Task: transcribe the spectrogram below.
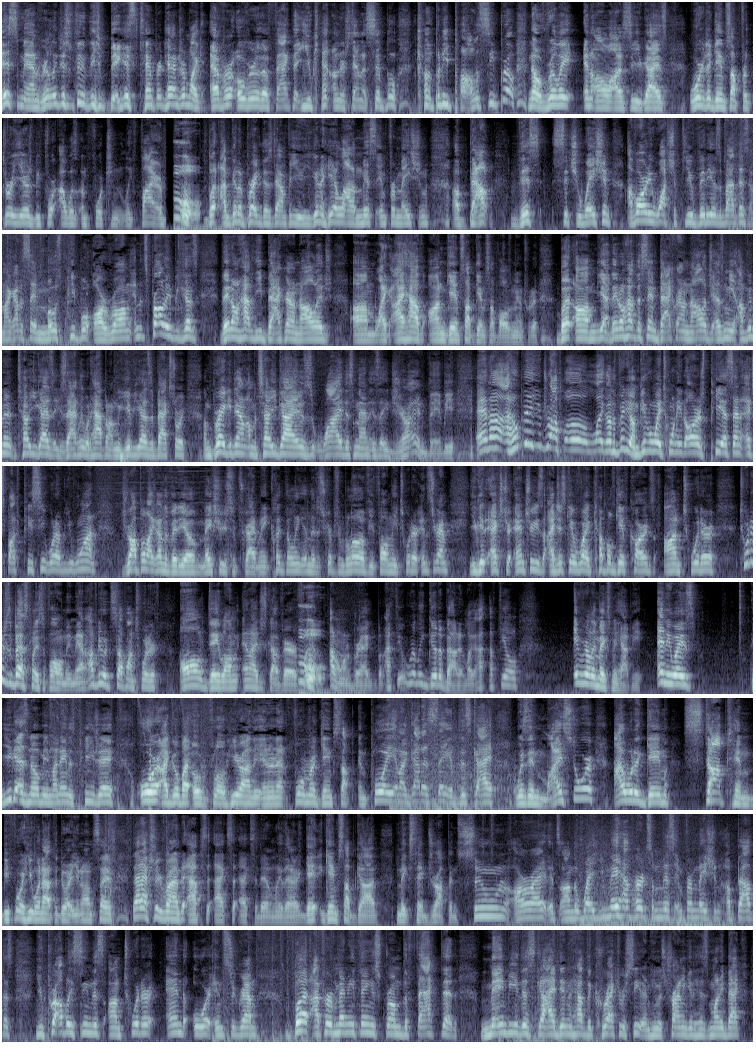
This man really just threw the biggest temper tantrum like ever over the fact that you can't understand a simple company policy, bro. No, really, in all honesty, you guys worked at GameStop for three years before I was unfortunately fired. But I'm gonna break this down for you. You're gonna hear a lot of misinformation about this situation. I've already watched a few videos about this, and I gotta say, most people are wrong, and it's probably because they don't have the background knowledge um, like I have on GameStop. GameStop follows me on Twitter, but um, yeah, they don't have the same background knowledge as me. I'm gonna tell you guys exactly what happened. I'm gonna give you guys a backstory. I'm gonna break it down. I'm gonna tell you guys why this man is a giant baby, and uh, I hope that you drop a like on the video. I'm giving away twenty dollars PSN, Xbox, PC, whatever you want. Want, drop a like on the video. Make sure you subscribe to me. Click the link in the description below. If you follow me Twitter, Instagram, you get extra entries. I just gave away a couple gift cards on Twitter. Twitter's the best place to follow me, man. I'm doing stuff on Twitter all day long, and I just got verified. I don't want to brag, but I feel really good about it. Like I, I feel it really makes me happy. Anyways, you guys know me. My name is PJ, or I go by Overtflow here on the internet. Former GameStop employee, and I gotta say, if this guy was in my store, I would have game stopped him before he went out the door. You know what I'm saying? That actually rhymed abs- acc- accidentally there. Ga- GameStop God mixtape dropping soon. All right, it's on the way. You may have heard some misinformation about this. You probably seen this on Twitter and or Instagram, but I've heard many things from the fact that maybe this guy didn't have the correct receipt and he was trying to get his money back,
